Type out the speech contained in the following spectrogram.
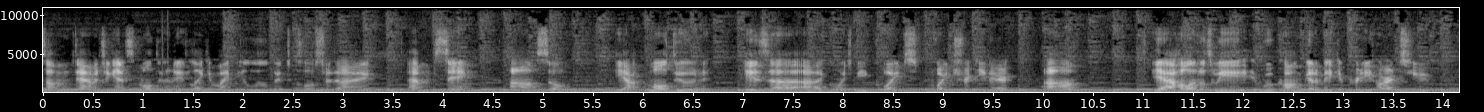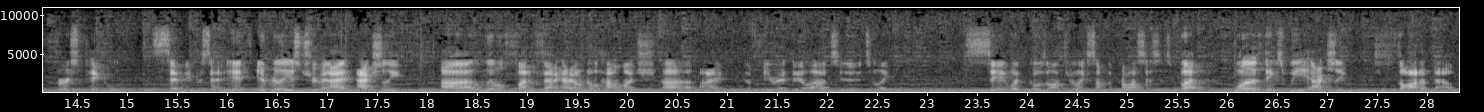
some damage against Muldoon. It, like, it might be a little bit closer than I am saying. Um, so yeah, Muldoon is uh, uh, going to be quite quite tricky there. Um, yeah, Holland we Wukong gonna make it pretty hard to first pick 70%. It, it really is true. And I actually, uh, little fun fact, I don't know how much uh, I am theoretically allowed to, to like say what goes on through like some of the processes. But one of the things we actually thought about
